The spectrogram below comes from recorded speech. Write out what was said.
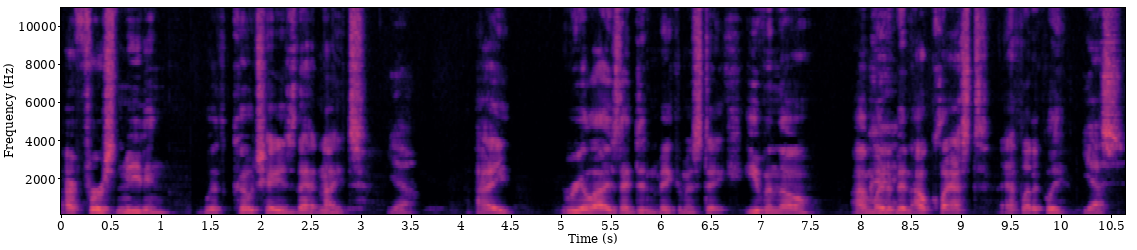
Our first meeting with Coach Hayes that night, Yeah. I realized I didn't make a mistake, even though I might have been outclassed athletically. Yes.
